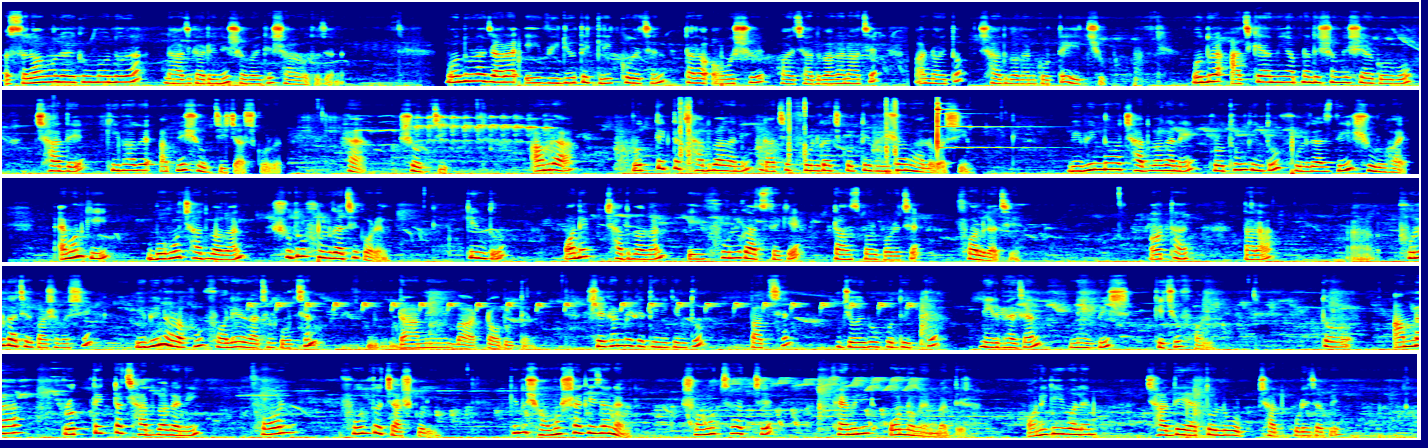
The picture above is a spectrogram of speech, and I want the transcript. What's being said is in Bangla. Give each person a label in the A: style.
A: আসসালামু আলাইকুম বন্ধুরা। নাচ গার্ডেনে সবাইকে স্বাগত জানাই। বন্ধুরা, যারা এই ভিডিওতে ক্লিক করেছেন, তারা অবশ্যই হয় ছাদ বাগান আছে, আর নয়তো ছাদ বাগান করতে ইচ্ছুক। বন্ধুরা, আজকে আমি আপনাদের সঙ্গে শেয়ার করব ছাদে কীভাবে আপনি সবজি চাষ করবেন। হ্যাঁ সবজি। আমরা প্রত্যেকটা ছাদ বাগানে গাছে ফুল গাছ করতে ভীষণ ভালোবাসি। বিভিন্ন ছাদ বাগানে প্রথম কিন্তু ফুল গাছ দিয়েই শুরু হয়। এমনকি বহু ছাদ বাগান শুধু ফুল গাছই করেন। কিন্তু অনেক ছাদ বাগান এই ফুল গাছ থেকে ট্রান্সফার করেছে ফল গাছে অর্থাৎ তারা ফুল গাছের পাশাপাশি বিভিন্ন রকম ফলের গাছও করছেন ড্রামে বা টবেতে। সেখান থেকে তিনি কিন্তু পাচ্ছেন জৈব পদ্ধতিতে নির্ভেজাল, নির্বিষ কিছু ফল। তো আমরা প্রত্যেকটা ছাদ বাগানে ফল ফুল তো চাষ করি। কিন্তু সমস্যা কি জানেন? সমস্যা হচ্ছে ফ্যামিলির অন্য মেম্বারদের। অনেকেই বলেন, ছাদে এত লোড, ছাদ পড়ে যাবে।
